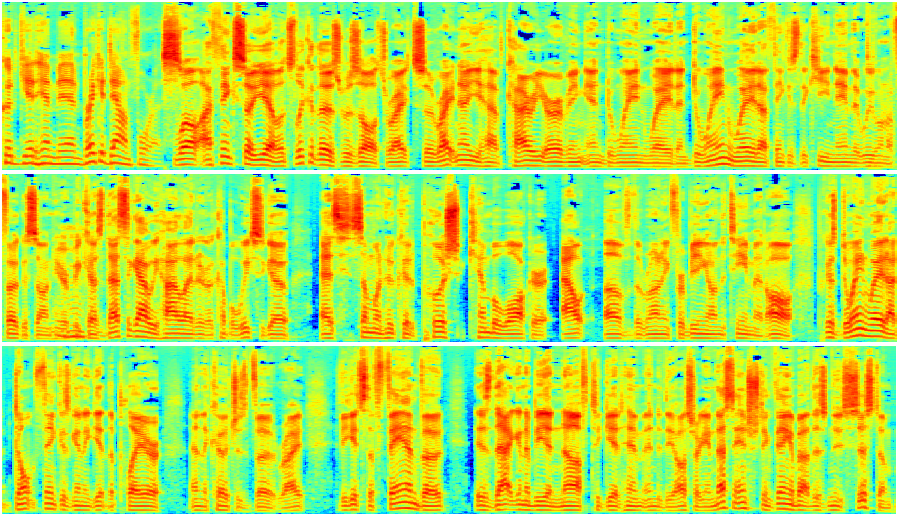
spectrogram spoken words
could get him in. Break it down for us. Well, I think so. Yeah, let's look at those results, right? So right now you have Kyrie Irving and Dwyane Wade, and Dwyane Wade, I think, is the key name that we want to focus on here because that's the guy we highlighted a couple weeks ago as someone who could push Kemba Walker out of the running for being on the team at all. Because Dwyane Wade, I don't think is going to get the player and the coach's vote, right? If he gets the fan vote, is that going to be enough to get him into the All Star game? That's the interesting thing about this new system.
